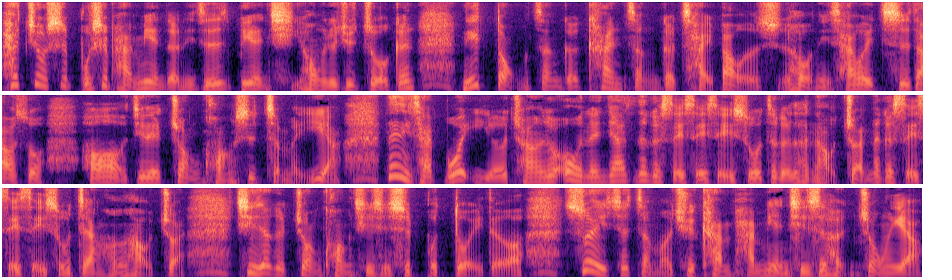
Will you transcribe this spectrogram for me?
他就是不是盘面的，你只是别人起哄就去做。跟你懂整个看整个财报的时候，你才会知道说哦，今天状况是怎么样，那你才不会以讹传讹说哦，人家那个谁谁谁说这个很好赚，那个谁谁谁说这样很好赚。其实这个状况其实是不对的哦。所以这怎么去看盘面？其其实很重要，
